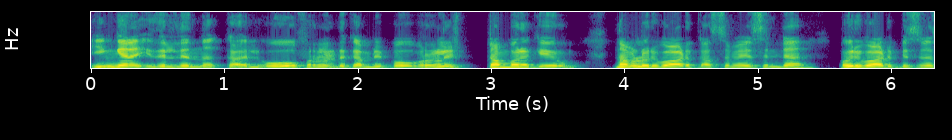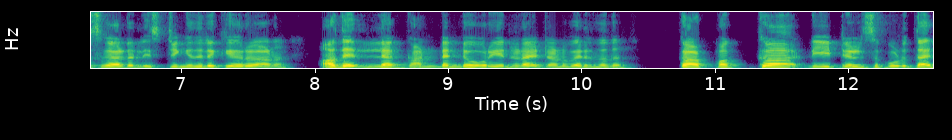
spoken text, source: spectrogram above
ഇങ്ങനെ ഇതിൽ നിന്ന് ഓഫറുകൾ എടുക്കാൻ പറ്റും. ഇപ്പോൾ ഓഫറുകൾ ഇഷ്ടം പോലെ കയറും. നമ്മൾ ഒരുപാട് കസ്റ്റമേഴ്സിന്റെ ഒരുപാട് ബിസിനസ്സുകാരുടെ ലിസ്റ്റിംഗ് ഇതിൽ കയറുകയാണ്. അതെല്ലാം കണ്ടന്റ് ഓറിയന്റഡ് ആയിട്ടാണ് വരുന്നത്. പക്ക ഡീറ്റെയിൽസ് കൊടുത്താൽ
